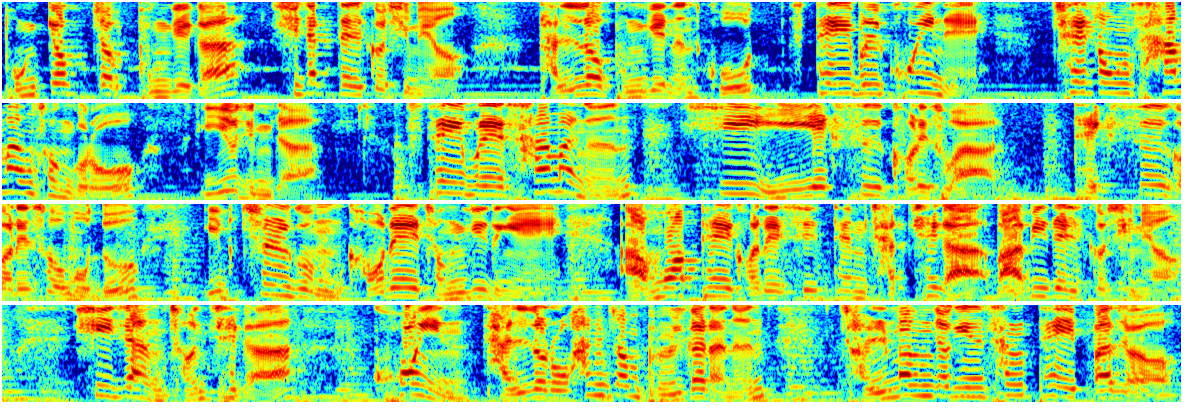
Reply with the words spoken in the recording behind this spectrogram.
본격적 붕괴가 시작될 것이며 달러 붕괴는 곧 스테이블 코인의 최종 사망 선고로 이어집니다. 스테이블의 사망은 CEX 거래소와 덱스 거래소 모두 입출금, 거래 정지 등의 암호화폐 거래 시스템 자체가 마비될 것이며 시장 전체가 코인, 달러로 환전 불가라는 절망적인 상태에 빠져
